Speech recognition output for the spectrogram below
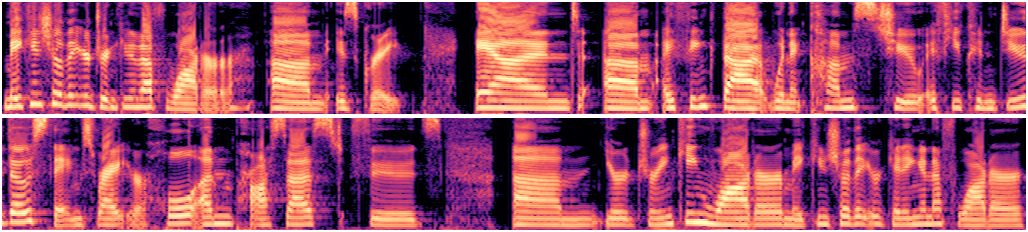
making sure that you're drinking enough water um, is great. And um, I think that when it comes to if you can do those things, right, your whole unprocessed foods, um, you're drinking water, making sure that you're getting enough water.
